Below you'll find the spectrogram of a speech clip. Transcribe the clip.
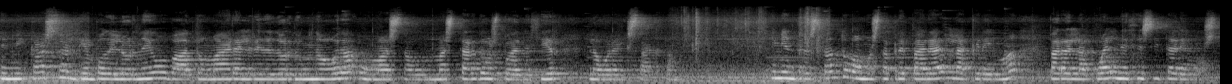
En mi caso el tiempo del horneo va a tomar alrededor de una hora o más aún. Más tarde os voy a decir la hora exacta. Y mientras tanto vamos a preparar la crema para la cual necesitaremos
